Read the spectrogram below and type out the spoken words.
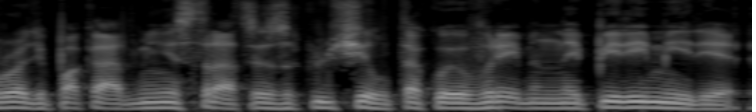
вроде пока администрация заключила такое временное перемирие,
